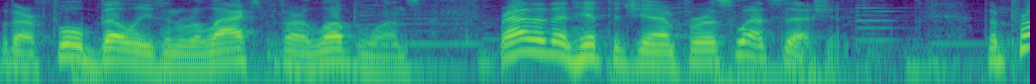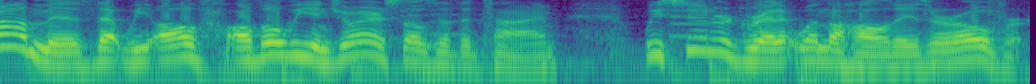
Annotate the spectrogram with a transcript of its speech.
with our full bellies and relax with our loved ones, rather than hit the gym for a sweat session. The problem is that we all, although we enjoy ourselves at the time, we soon regret it when the holidays are over.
